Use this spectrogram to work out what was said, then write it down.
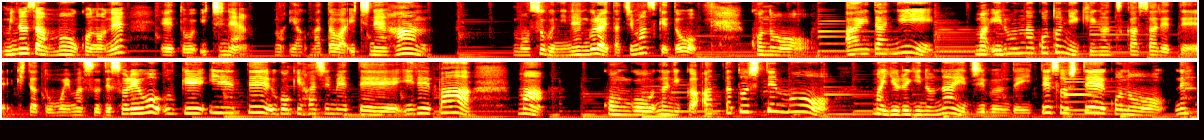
皆さんもこのね、えー、と1年または1年半もうすぐ2年ぐらい経ちますけどこの間にまあ、いろんなことに気がつかされてきたと思います。でそれを受け入れて動き始めていれば、まあ、今後何かあったとしても、まあ、揺るぎのない自分でいてそしてこのね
